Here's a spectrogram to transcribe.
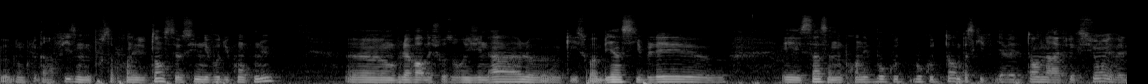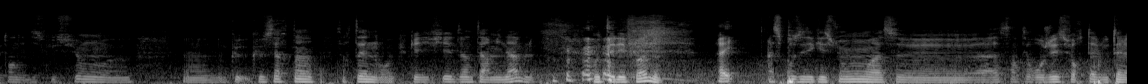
le- donc le graphisme, pour ça prenait du temps, c'est aussi le niveau du contenu. On voulait avoir des choses originales, qui soient bien ciblées. Et ça, ça nous prenait beaucoup, beaucoup de temps parce qu'il y avait le temps de la réflexion, il y avait le temps des discussions euh, euh, que, que certains, certaines auraient pu qualifier d'interminables au téléphone. Oui. À se poser des questions, à se, à s'interroger sur tel ou tel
